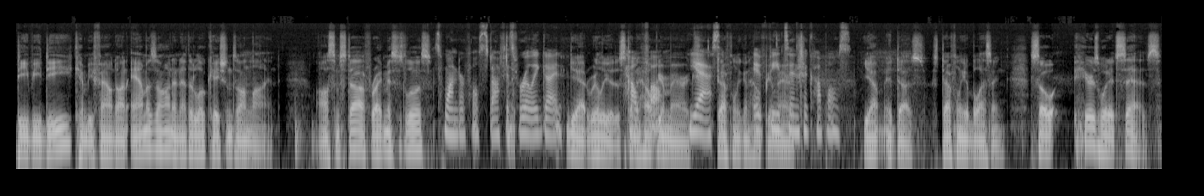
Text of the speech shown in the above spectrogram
DVD, can be found on Amazon and other locations online. Awesome stuff, right, Mrs. Lewis? It's wonderful stuff. It's really good. Yeah, it really is. It's going to help your marriage. Yes. Definitely going to help It feeds into couples. Yep, it does. It's definitely a blessing. So here's what it says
